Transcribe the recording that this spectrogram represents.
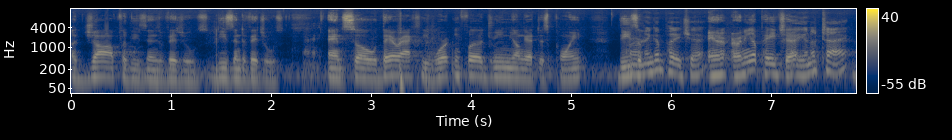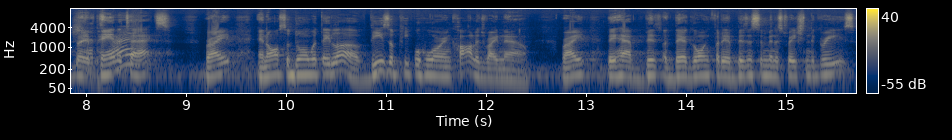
a job for these individuals. These individuals, and so they're actually working for a Dream Young at this point. These Earning are, a paycheck. earn- earning a paycheck, Paying a tax. They're That's paying right. a tax, right, and also doing what they love. These are people who are in college right now, right? They have they're going for their business administration degrees.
